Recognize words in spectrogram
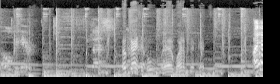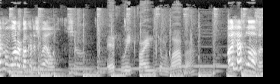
Over here. Oh, guys, I have a uh, water bucket. I have a water bucket as well, so. If we find some lava, I have lava.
